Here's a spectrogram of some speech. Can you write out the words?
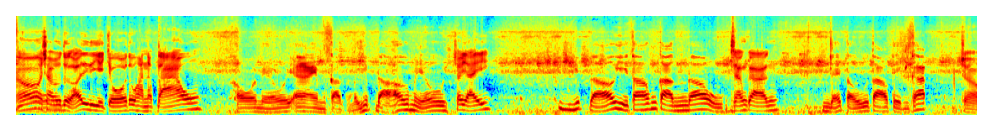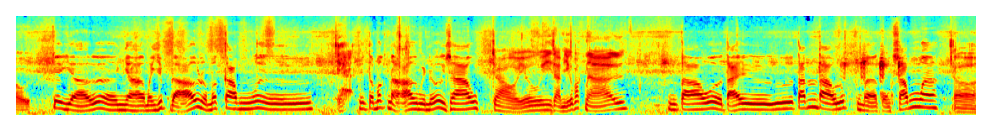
Đó, sao tôi ở đi, đi về chùa tu hành học đạo? Thôi mày ơi ai mà cần mày giúp đỡ mày ơi. Sao vậy? giúp đỡ gì tao không cần đâu. Sao không cần? để tự tao tìm cách Trời. Chứ giờ á, nhờ mày giúp đỡ rồi mất công á, dạ, tao mất nợ mày nữa thì sao? Trời ơi, làm gì có bắt nợ. Tao tại tánh tao lúc mà còn sống á. Ờ,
